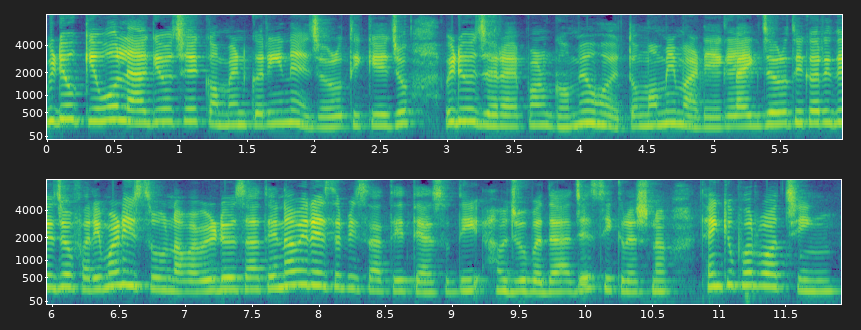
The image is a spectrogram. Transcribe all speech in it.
વીડિયો કેવો લાગ્યો છે? કમેન્ટ કરીને જરૂરથી કહેજો. વીડિયો જરાય પણ ગમ્યો હોય તો મમ્મી માટે એક લાઇક જરૂરથી કરી દેજો. ફરી મળીશું નવા વીડિયો સાથે, નવી રેસિપી સાથે. ત્યાં સુધી આવજો બધા. જય Shri Krishna. Thank you for watching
